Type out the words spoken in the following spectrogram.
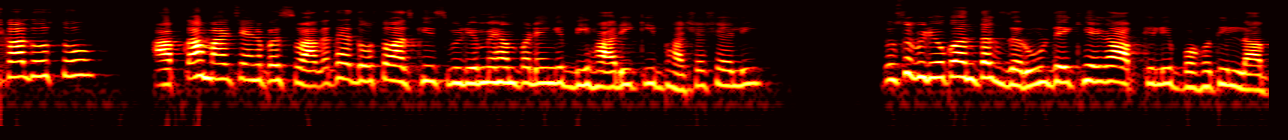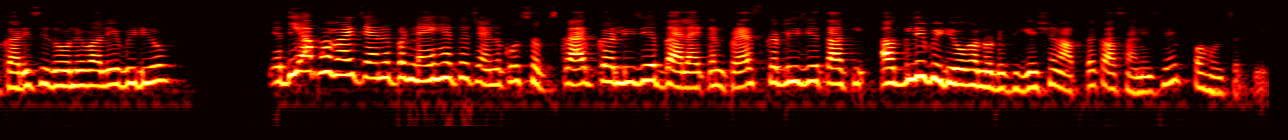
नमस्कार दोस्तों, आपका हमारे चैनल पर स्वागत है। दोस्तों, आज की इस वीडियो में हम पढ़ेंगे बिहारी की भाषा शैली। दोस्तों, वीडियो को अंत तक ज़रूर देखिएगा, आपके लिए बहुत ही लाभकारी सिद्ध होने वाली है वीडियो। यदि आप हमारे चैनल पर नए हैं तो चैनल को सब्सक्राइब कर लीजिए, बेल आइकन प्रेस कर लीजिए, ताकि अगली वीडियो का नोटिफिकेशन आप तक आसानी से पहुँच सके।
